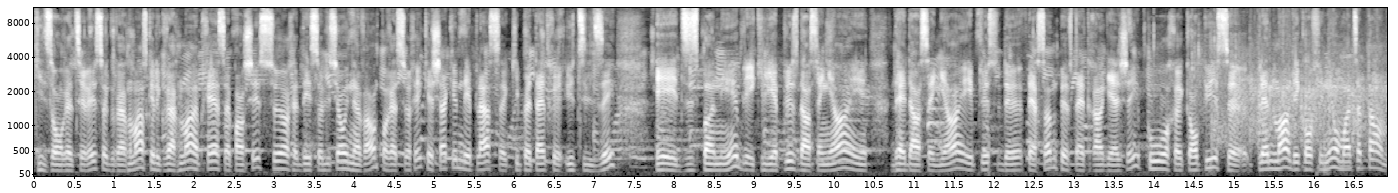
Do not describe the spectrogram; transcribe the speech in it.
qu'ils ont retiré ce gouvernement. Est-ce que le gouvernement est prêt à se pencher sur des solutions innovantes pour assurer que chacune des places qui peut être utilisée est disponible et qu'il y ait plus d'enseignants et d'aides enseignants et plus de personnes peuvent être engagées pour qu'on puisse pleinement déconfiner au mois de septembre?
